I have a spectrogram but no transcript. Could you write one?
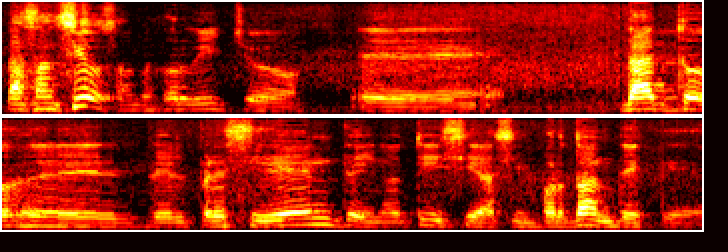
las ansiosas, mejor dicho, eh, datos del presidente y noticias importantes que,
